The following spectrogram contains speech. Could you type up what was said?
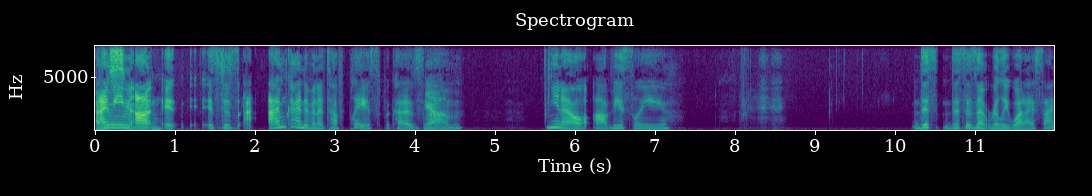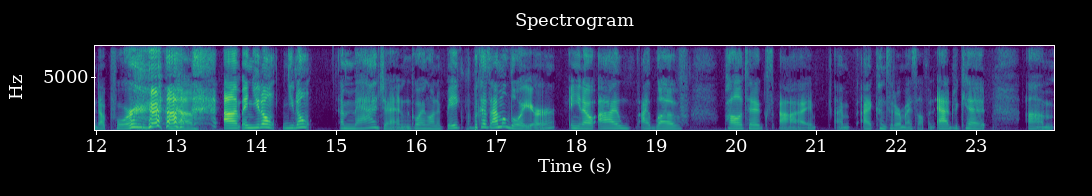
I'm i mean, uh, it, it's just I, I'm kind of in a tough place because, Yeah. um, you know, obviously, this this isn't really what I signed up for. Yeah. um, and you don't you don't imagine going on a bake because I'm a lawyer. And, you know, I I love politics. I I'm, I consider myself an advocate. Um,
